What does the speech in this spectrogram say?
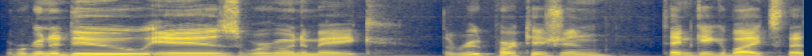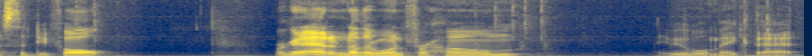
what we're going to do is we're going to make the root partition 10 gigabytes, that's the default. We're going to add another one for home. Maybe we'll make that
